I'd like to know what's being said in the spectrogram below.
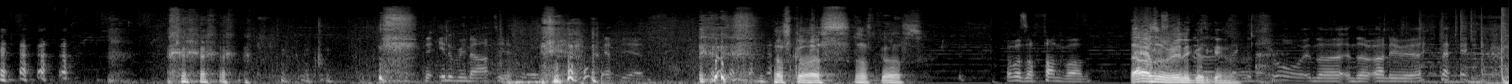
The Illuminati. at the end. of course, of course. That was a fun one. That was a really good game. Like the throw in the in the early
